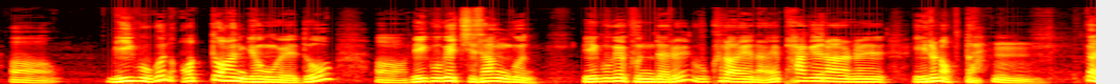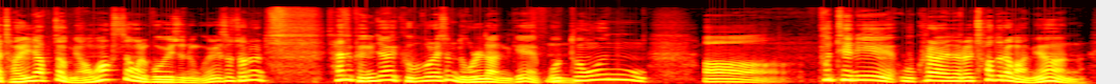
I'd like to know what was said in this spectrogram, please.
어 미국은 어떠한 경우에도 어 미국의 지상군, 미국의 군대를 우크라이나에 파견하는 일은 없다. 음. 그러니까 전략적 명확성을 보여주는 거예요. 그래서 저는 사실 굉장히 그 부분에 좀 놀란 게 보통은 어 푸틴이 우크라이나를 쳐들어가면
